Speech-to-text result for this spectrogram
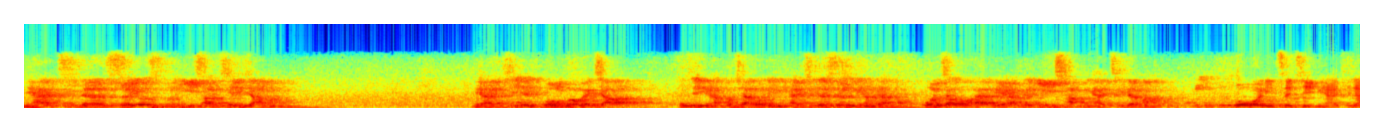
你还记得水有什么异常现象吗？你还记得我们会不会教啊？但是你还，我现在问你，你还记得水有什么异常现象？我教过还有两个异常，你还记得吗？问问你自己，你还记得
